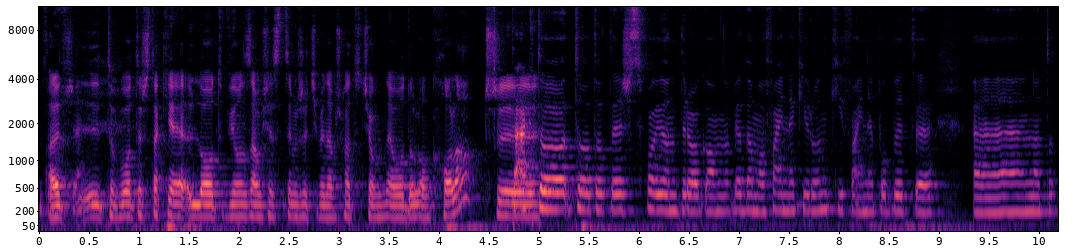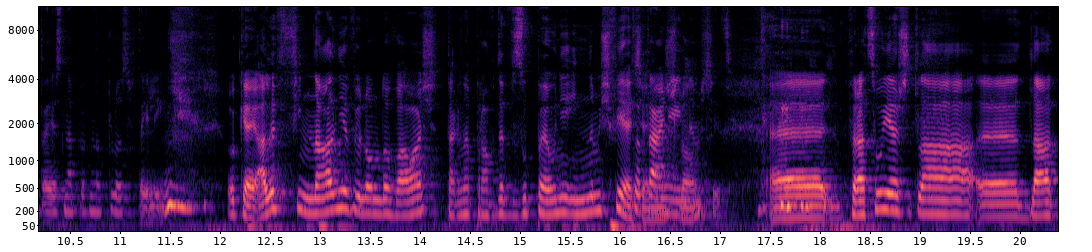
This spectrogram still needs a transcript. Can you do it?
Zawsze. Ale y, to było też takie, lot wiązał się z tym, że Ciebie na przykład ciągnęło do long hola? Czy... Tak, to, to, to też swoją drogą, no wiadomo, fajne kierunki, fajne pobyty, e, no to to jest na pewno plus w tej linii. Okej, okay, ale finalnie wylądowałaś tak naprawdę w zupełnie innym świecie Totalnie niż innym świecie. E, pracujesz dla, e, dla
